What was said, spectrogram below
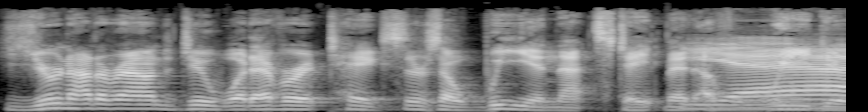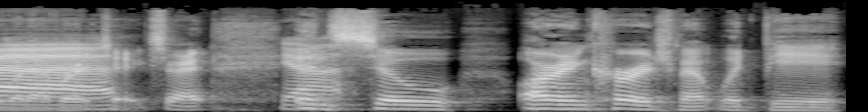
you're not around to do whatever it takes there's a we in that statement of we do whatever it takes right Yeah. and so our encouragement would be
